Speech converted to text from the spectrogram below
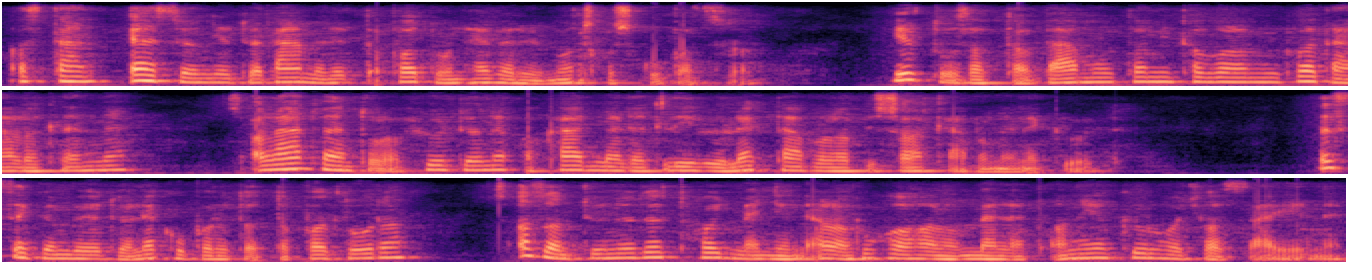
Aztán elszörnyedve rámerett a padlón heverő mocskos kupacra. Virtózattal bámulta, mintha valami vadállat lenne, és a látványtól a fürdőnek a kád mellett lévő legtávolabbi sarkába menekült. Összegömbölyödve lekuporodott a padlóra, és azon tűnődött, hogy menjen el a ruhahalom mellett anélkül, hogy hozzáérne.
